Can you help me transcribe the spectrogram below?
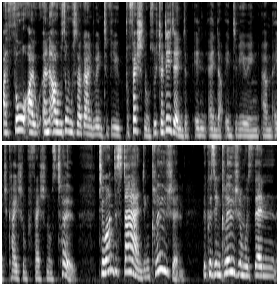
I thought I and I was also going to interview professionals, which I did end up in, end up interviewing um, education professionals too, to understand inclusion because inclusion was then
